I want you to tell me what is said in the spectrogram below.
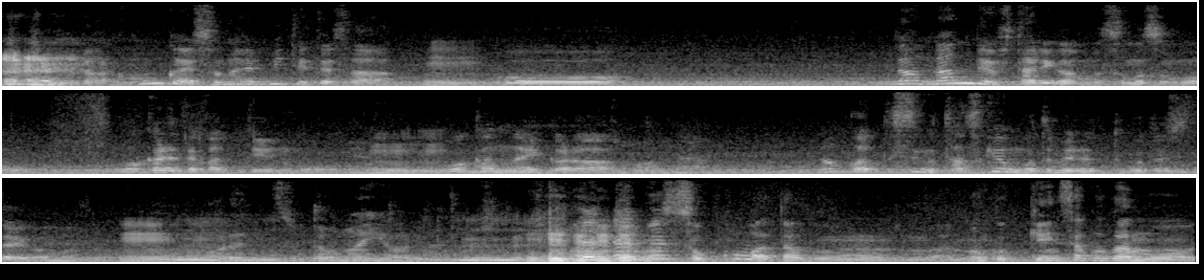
だから今回その辺見ててさそううん。こうななんで2人がそもそも別れたかっていうのうん。も分かんないから、そうね。なんかあってすぐ助けを求めるってこと自体がまず、うん。あれうんちょっと思ったりうん。でもそこは多分まあ僕原作がもう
